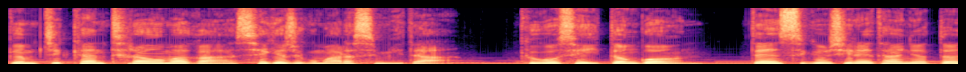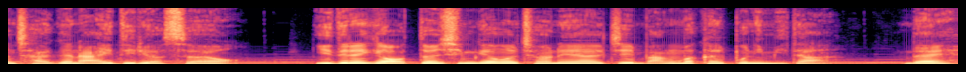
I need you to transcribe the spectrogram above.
끔찍한 트라우마가 새겨지고 말았습니다. 그곳에 있던 건 댄스 교실에 다녔던 작은 아이들이었어요. 이들에게 어떤 심경을 전해야 할지 막막할 뿐입니다. 네,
